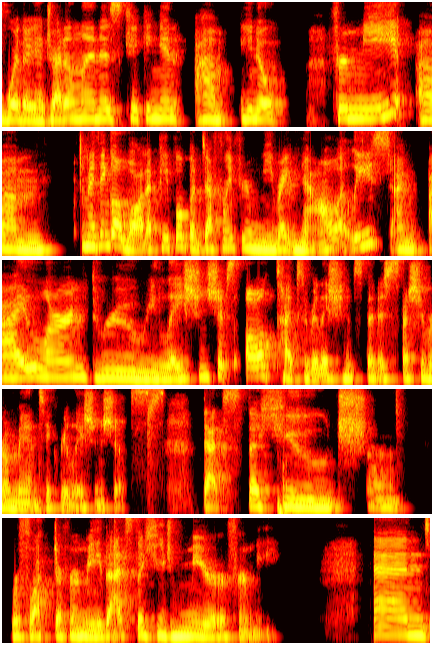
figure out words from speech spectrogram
where the adrenaline is kicking in, um, you know, for me, um, and I think a lot of people, but definitely for me right now, at least, I'm I learn through relationships, all types of relationships, but especially romantic relationships. That's the huge mm. reflector for me. That's the huge mirror for me. And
